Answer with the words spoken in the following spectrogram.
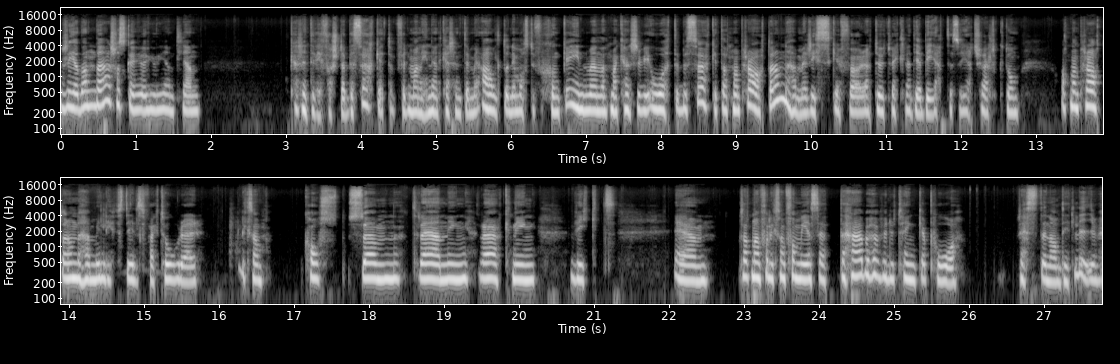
redan där så ska jag ju egentligen kanske inte vid första besöket, för man hinner kanske inte med allt och det måste få sjunka in, men att man kanske vid återbesöket, att man pratar om det här med risker för att utveckla diabetes och hjärt-kärlsjukdom. Att man pratar om det här med livsstilsfaktorer, liksom kost, sömn, träning, rökning, vikt. Eh, så att man får liksom få med sig att det här behöver du tänka på resten av ditt liv.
